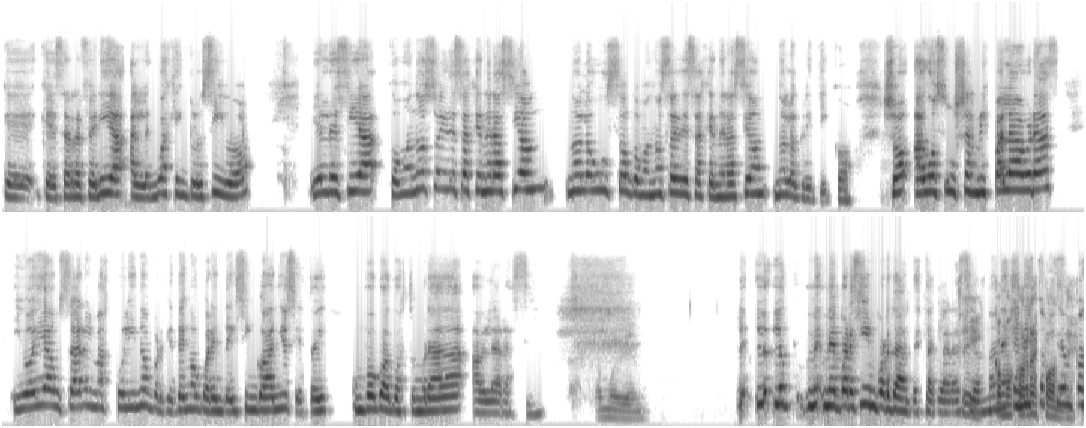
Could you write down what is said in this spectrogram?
que, que se refería al lenguaje inclusivo y él decía, como no soy de esa generación, no lo uso, como no soy de esa generación, no lo critico. Yo hago suyas mis palabras y voy a usar el masculino porque tengo 45 años y estoy un poco acostumbrada a hablar así. Está muy bien. me, parecía importante esta aclaración. como en, estos tiempos,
